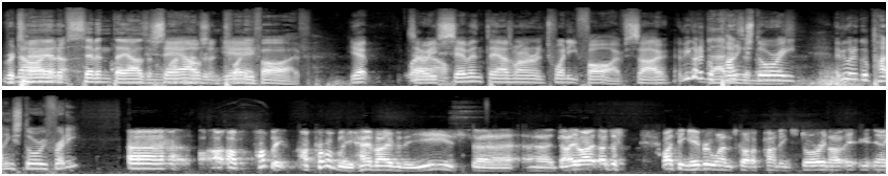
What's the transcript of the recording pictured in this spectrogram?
return no, no. of seven thousand one hundred and twenty-five. Yep. So Wow. he's seven thousand one hundred twenty-five. So have you got a good That is punting story? Have you got a good punting story, Freddie? Uh, I, I probably I probably have over the years, uh, uh, Dave. I, I just I think everyone's got a punting story, and I, you know,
